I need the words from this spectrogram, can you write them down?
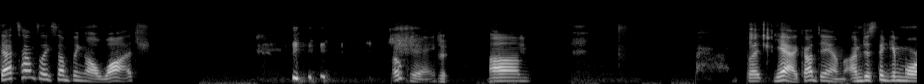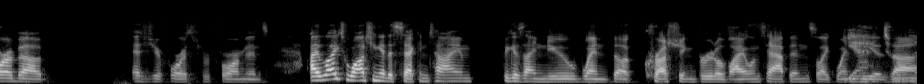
that sounds like something I'll watch. okay. Um But yeah, goddamn. I'm just thinking more about Ejiofor's performance. I liked watching it a second time because I knew when the crushing brutal violence happens, like when yeah, he is uh,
